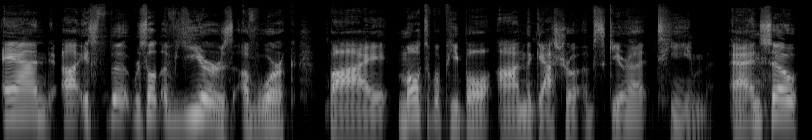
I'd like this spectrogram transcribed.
And uh, it's the result of years of work by multiple people on the Gastro Obscura team. And so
